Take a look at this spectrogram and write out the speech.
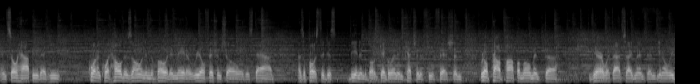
and so happy that he, quote unquote, held his own in the boat and made a real fishing show with his dad, as opposed to just being in the boat giggling and catching a few fish. And real proud papa moment uh, there with that segment. And you know, we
